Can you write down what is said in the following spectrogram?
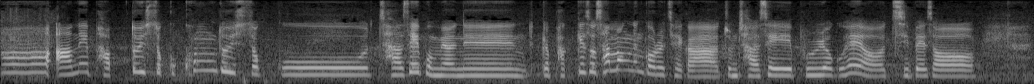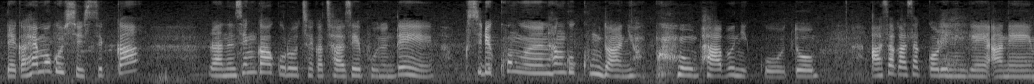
아, 안에 밥도 있었고 콩도 있었고 자세히 보면은 이렇게 밖에서 사 먹는 거를 제가 좀 자세히 보려고 해요. 집에서 내가 해 먹을 수 있을까? 라는 생각으로 제가 자세히 보는데 확실히 콩은 한국 콩도 아니었고 밥은 있고 또 아삭아삭거리는 게 안에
